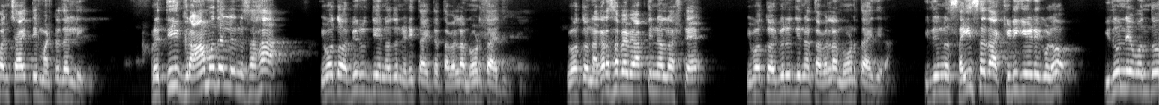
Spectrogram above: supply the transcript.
ಪಂಚಾಯಿತಿ ಮಟ್ಟದಲ್ಲಿ, ಪ್ರತಿ ಗ್ರಾಮದಲ್ಲೂ ಸಹ ಇವತ್ತು ಅಭಿವೃದ್ಧಿ ಅನ್ನೋದು ನಡೀತಾ ಇತ್ತು ತಾವೆಲ್ಲ ನೋಡ್ತಾ ಇದ್ದೀವಿ ಇವತ್ತು ನಗರಸಭೆ ವ್ಯಾಪ್ತಿನಲ್ಲೂ ಅಷ್ಟೇ, ಇವತ್ತು ಅಭಿವೃದ್ಧಿನ ತಾವೆಲ್ಲ ನೋಡ್ತಾ ಇದ್ದೀರಾ. ಇದನ್ನು ಸಹಿಸದ ಕಿಡಿಗೇಡಿಗಳು, ಇದನ್ನೇ ಒಂದು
